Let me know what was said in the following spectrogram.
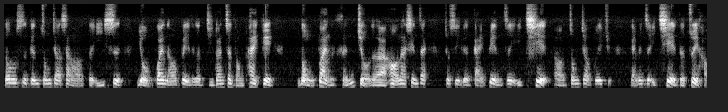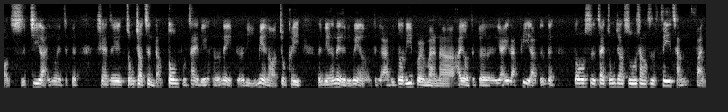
都是跟宗教上啊的仪式有关，然后被这个极端正统派给垄断很久的，然后那现在就是一个改变这一切哦宗教规矩。改变这一切的最好时机啊！因为这个现在这些宗教政党都不在联合内阁里面哦，就可以联合内阁里面有这个阿比多利伯曼啊，还有这个亚伊拉皮啊等等，都是在宗教事务上是非常反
